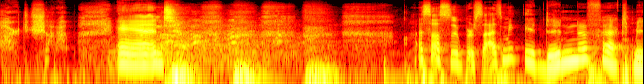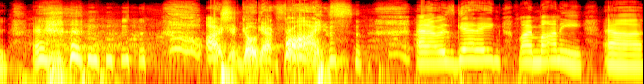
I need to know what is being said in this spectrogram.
Large, shut up. And. I saw Super Size Me. It didn't affect me. And I should go get fries. and I was getting my money uh,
